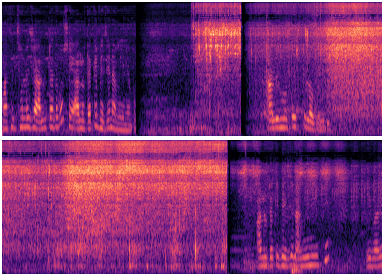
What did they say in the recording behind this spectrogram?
মাছের ঝোলে যে আলুটা দেবো, সেই আলুটাকে ভেজে নামিয়ে নেব। আলুর মধ্যে একটু লবণ দিই আলুটাকে ভেজে নামিয়ে নিয়েছি। এবারে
